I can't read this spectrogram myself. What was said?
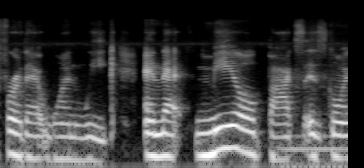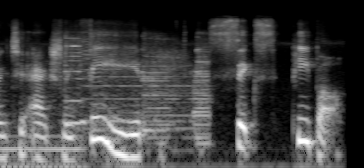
for that one week. And that meal box is going to actually feed six people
